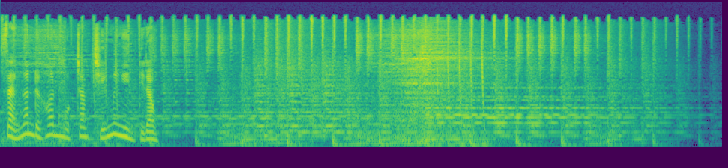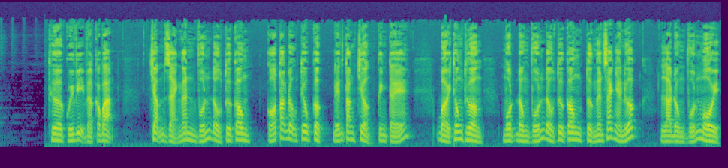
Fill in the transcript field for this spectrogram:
giải ngân được hơn 190.000 tỷ đồng. Thưa quý vị và các bạn, chậm giải ngân vốn đầu tư công có tác động tiêu cực đến tăng trưởng kinh tế, bởi thông thường một đồng vốn đầu tư công từ ngân sách nhà nước là đồng vốn mồi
